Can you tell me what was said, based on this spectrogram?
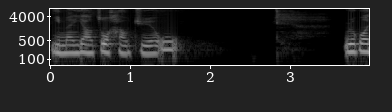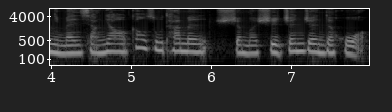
你们要做好觉悟。如果你们想要告诉他们什么是真正的火，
